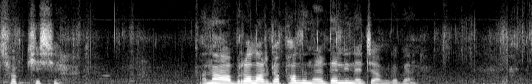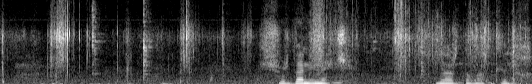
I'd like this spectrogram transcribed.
Çok kişi. Ana buralar kapalı. Nereden ineceğim be ben? Şuradan inek. Yardan atlıyor.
